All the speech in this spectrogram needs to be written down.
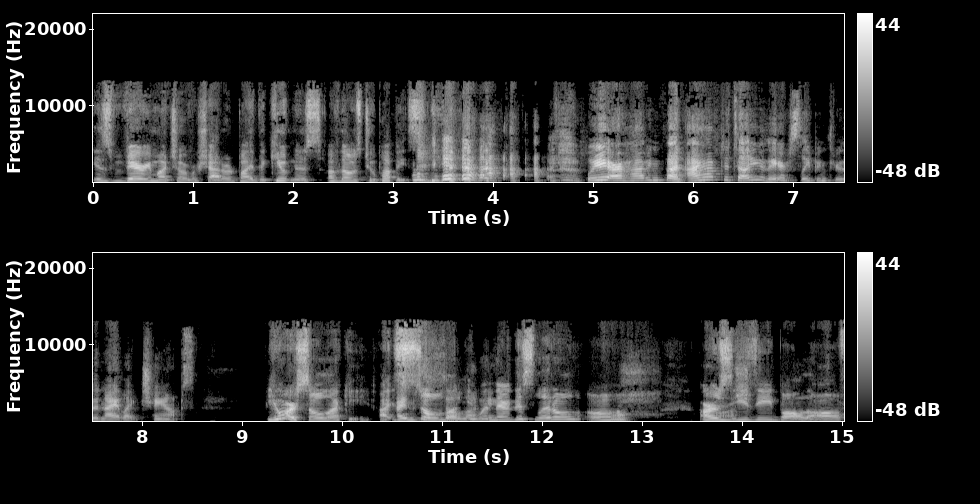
is very much overshadowed by the cuteness of those two puppies. we are having fun. I have to tell you, they are sleeping through the night like champs. you are so lucky. I, I'm so, so lucky. lucky. when they're this little. Oh, our gosh. ZZ balled all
